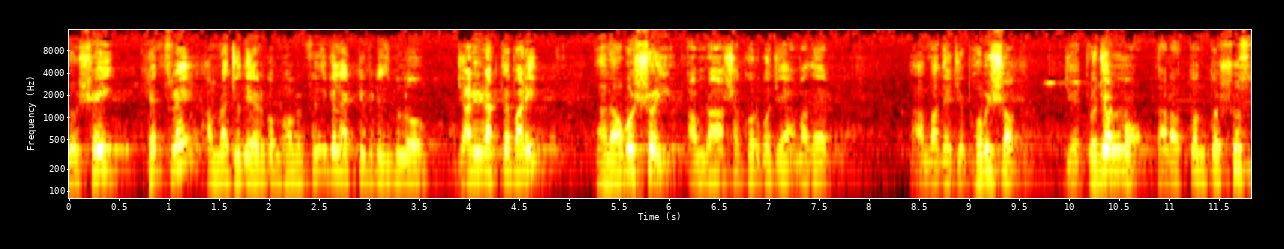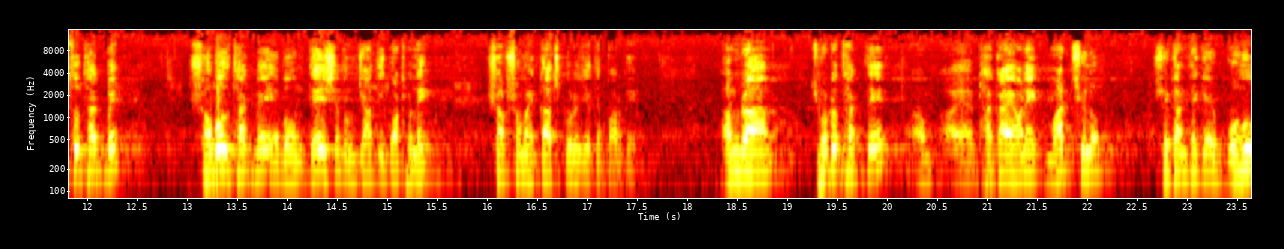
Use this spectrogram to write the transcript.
তো সেই ক্ষেত্রে আমরা যদি এরকমভাবে ফিজিক্যাল অ্যাক্টিভিটিসগুলো জারি রাখতে পারি, তাহলে অবশ্যই আমরা আশা করব যে আমাদের আমাদের যে ভবিষ্যৎ, যে প্রজন্ম, তারা অত্যন্ত সুস্থ থাকবে, সবল থাকবে এবং দেশ এবং জাতি গঠনে সবসময় কাজ করে যেতে পারবে। আমরা ছোট থাকতে ঢাকায় অনেক মাঠ ছিল। সেখান থেকে বহু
